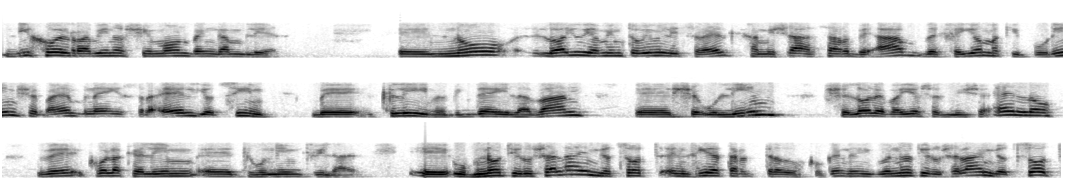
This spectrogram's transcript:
dijo el rabino Shimon ben Gamliel, no, לא היו ימים טובים לישראל כחמישה עשר באב וכיום הכיפורים שבהם בני ישראל יוצאים בכלי ובגדי לבן שאולים שלא לבייש את מי שאין לו וכל הכלים טעונים טבילה. ובנות ירושלים יוצאות, נזכיר את הטרדוקו, כן? בנות ירושלים יוצאות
